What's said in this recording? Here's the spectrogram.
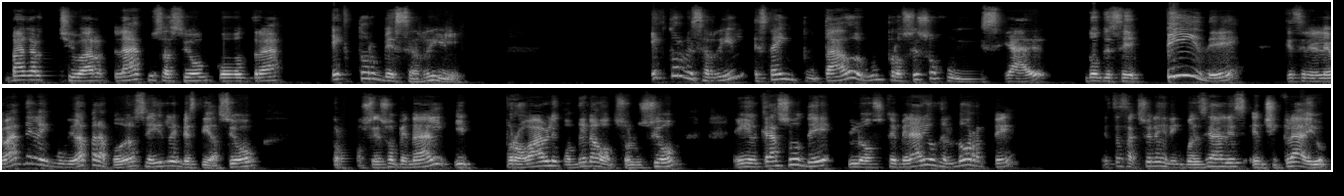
van a archivar la acusación contra Héctor Becerril. Héctor Becerril está imputado en un proceso judicial donde se pide que se le levante la inmunidad para poder seguir la investigación, proceso penal y probable condena o absolución en el caso de los temerarios del norte, estas acciones delincuenciales en Chiclayo,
